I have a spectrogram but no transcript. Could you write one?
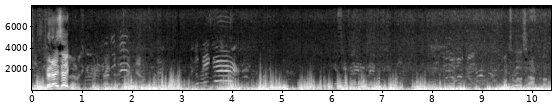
process. Good, Isaac. It's a little soft.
